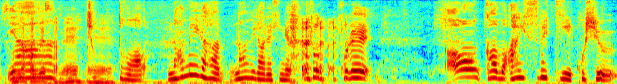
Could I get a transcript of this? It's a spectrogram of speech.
そんな感じですかね。ちょっえと、涙、涙ですね。ちょ、それ、なんかもう愛すべき古酒。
